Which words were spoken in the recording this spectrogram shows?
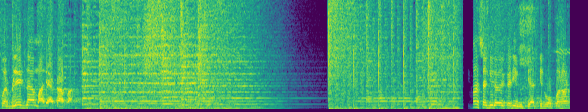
પર બ્લેડના માર્યા કાપા. ત્રણ સગીરોએ કરી વિદ્યાર્થીનું અપહરણ,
